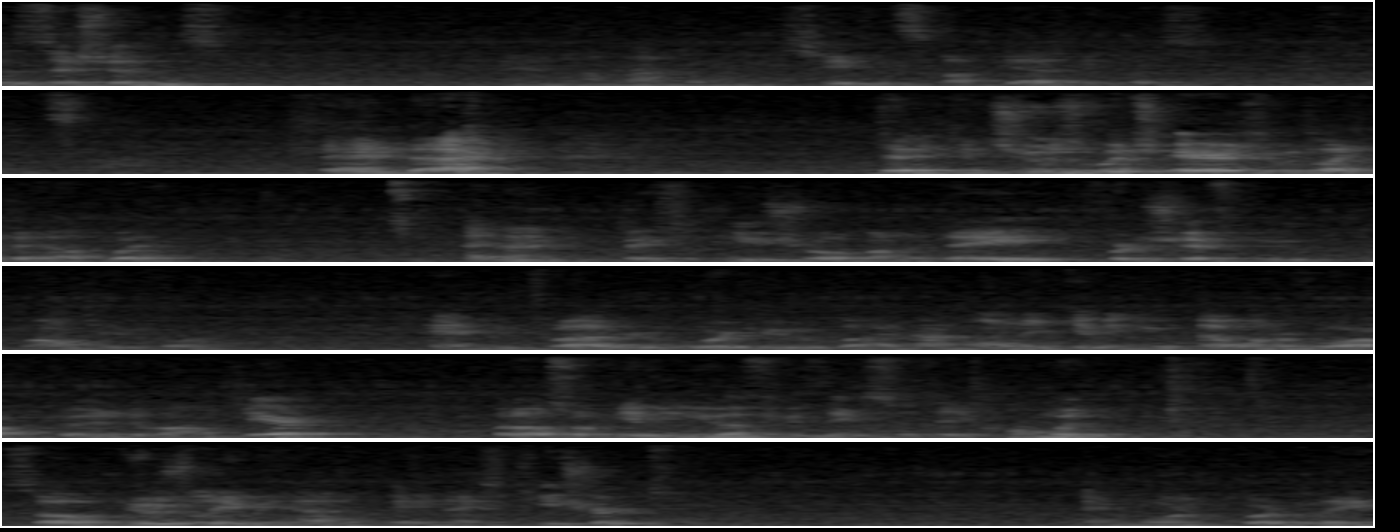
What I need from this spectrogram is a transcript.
positions. And I'm not going to see if it's up yet because it's not. And uh, then you can choose which areas you would like to help with. And then basically you show up on the day for the shift you volunteer for. And we try to reward you by not only giving you a wonderful opportunity to volunteer, but also giving you a few things to take home with you. So usually we have a nice t-shirt, and more importantly,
